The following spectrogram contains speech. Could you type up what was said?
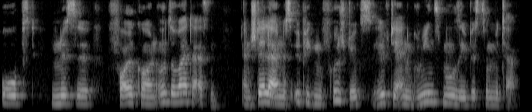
Obst, Nüsse, Vollkorn und so weiter essen. Anstelle eines üppigen Frühstücks hilft dir ein Green Smoothie bis zum Mittag.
